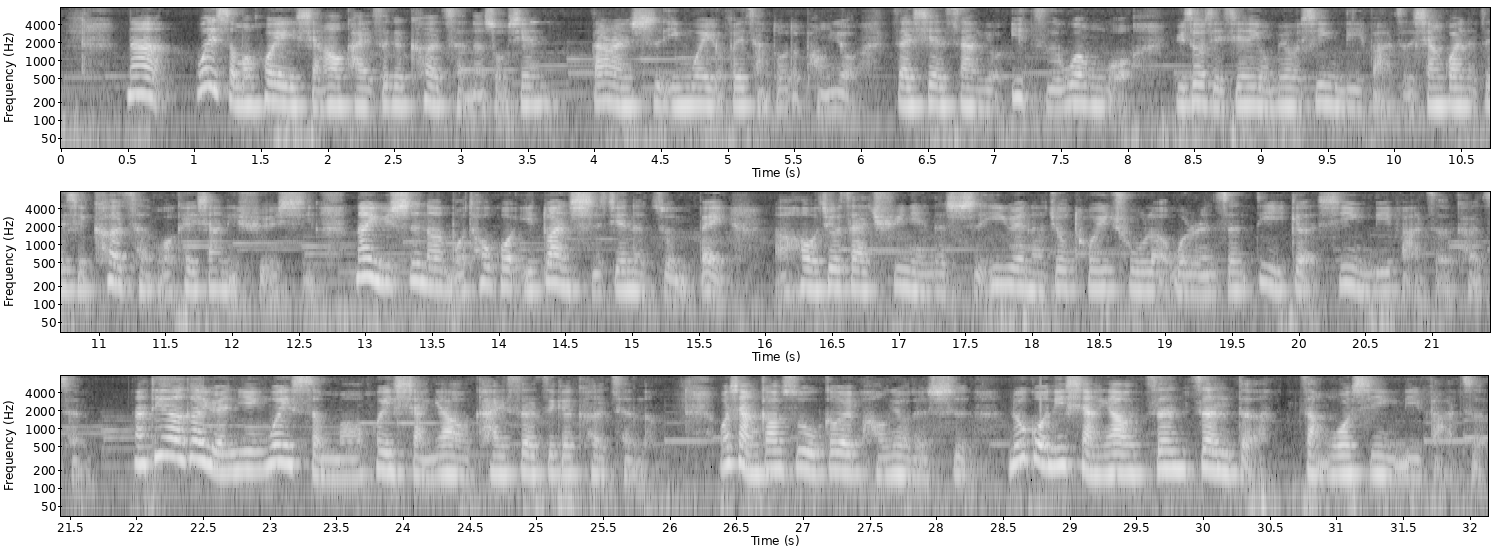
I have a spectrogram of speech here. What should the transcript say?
那为什么会想要开这个课程呢？首先，当然是因为有非常多的朋友在线上有一直问我，宇宙姐姐有没有吸引力法则相关的这些课程，我可以向你学习。那于是呢，我透过一段时间的准备，然后就在去年的十一月呢，就推出了我人生第一个吸引力法则课程。那第二个原因，为什么会想要开设这个课程呢？我想告诉各位朋友的是，如果你想要真正的掌握吸引力法则，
